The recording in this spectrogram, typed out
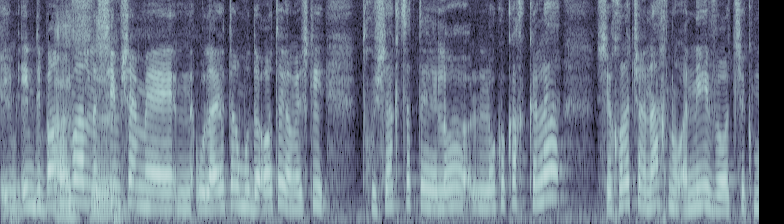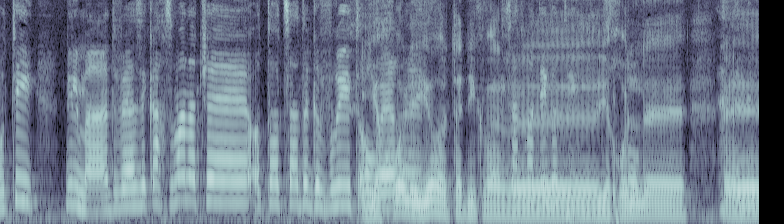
אם, אם דיברנו כבר על אה, נשים שהן אה, אולי יותר מודעות היום, יש לי תחושה קצת אה, לא, לא כל כך קלה, שיכול להיות שאנחנו, אני ועוד שכמותי, נלמד, ואז ייקח זמן עד שאותו צד הגברי יתעורר. יכול אה, להיות, אני כבר... קצת מדאיג אותי, אה, יכול. אה, אה,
